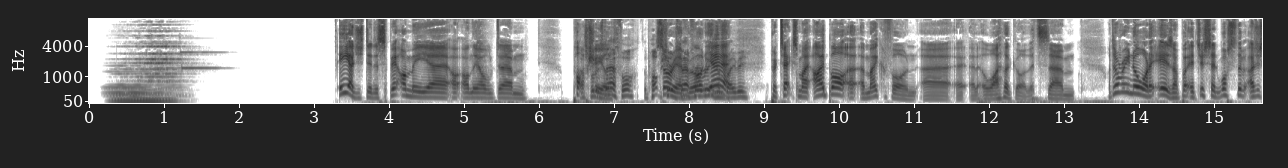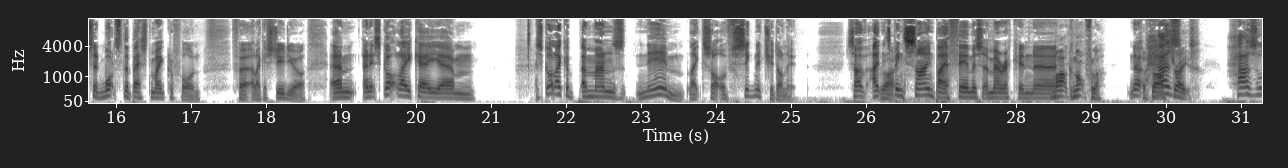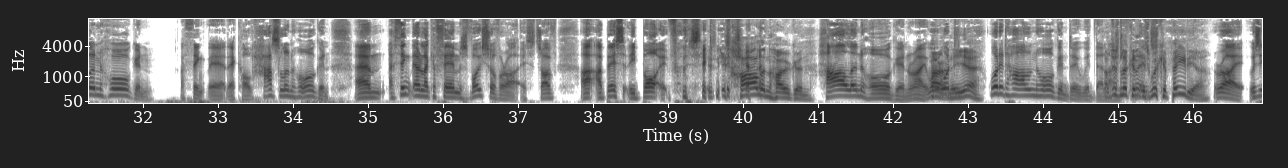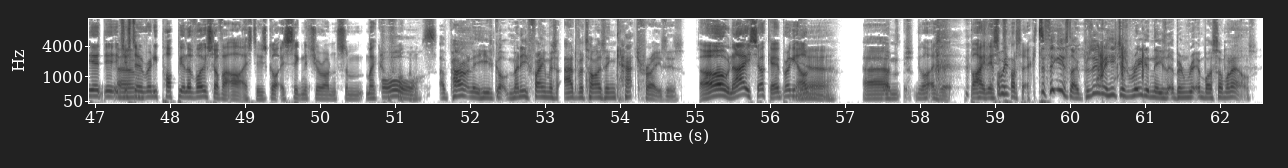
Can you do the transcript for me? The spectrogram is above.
E, I just did a spit on me uh, on the old um, pop That's what shield. it's there for. The pop Sorry, shield's there everyone. for a reason, yeah, baby. protects my. I bought a, a microphone uh, a, a little while ago. That's um, I don't really know what it is. I but it just said what's the. I just said what's the best microphone for like a studio. Um, and it's got like a um, it's got like a, a man's name, like sort of signatured on it. So I've, I, it's Right. been signed by a famous American. Uh, Mark Knopfler no, of Dire Has- Straits. Haslan Hogan. I think they're they're called Haslan Hogan. Um, I think they're like a famous voiceover artist. So I've I, I basically bought it for the signature. it's Harlan Hogan. Harlan Hogan, right? Well, what did, yeah. What did Harlan Hogan do with that? I'm just looking at his Wikipedia. Right, was he a, a- just a Um, really popular voiceover artist who's got his signature on some Or microphones? apparently he's got many famous advertising catchphrases. Oh, nice. Okay, bring it on. Yeah. Um, What- what is it? Buy this I mean, product. the thing is, though, presumably he's just reading these that have been written by someone else.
